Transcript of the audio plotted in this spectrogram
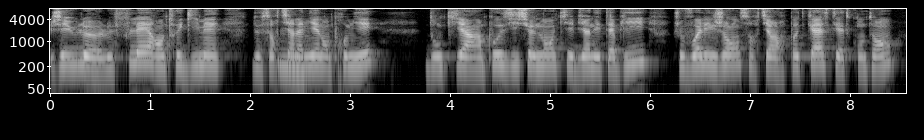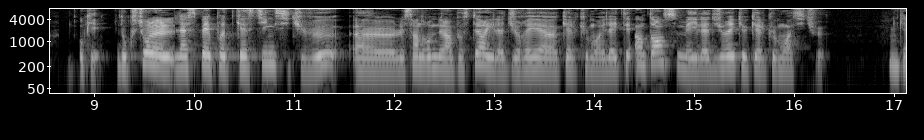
j'ai eu le, flair, entre guillemets, de sortir la mmh. mienne en premier. Donc, il y a un positionnement qui est bien établi. Je vois les gens sortir leur podcast et être contents. Ok, donc sur l'aspect podcasting, si tu veux, euh, le syndrome de l'imposteur, il a duré euh, quelques mois. Il a été intense, mais il a duré que quelques mois, si tu veux. OK.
